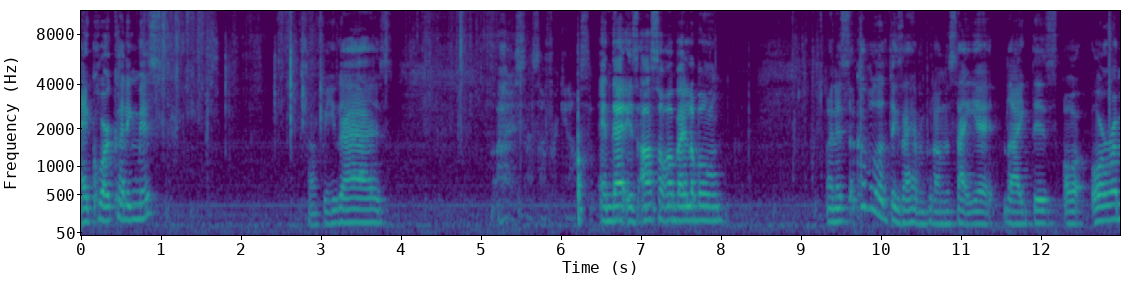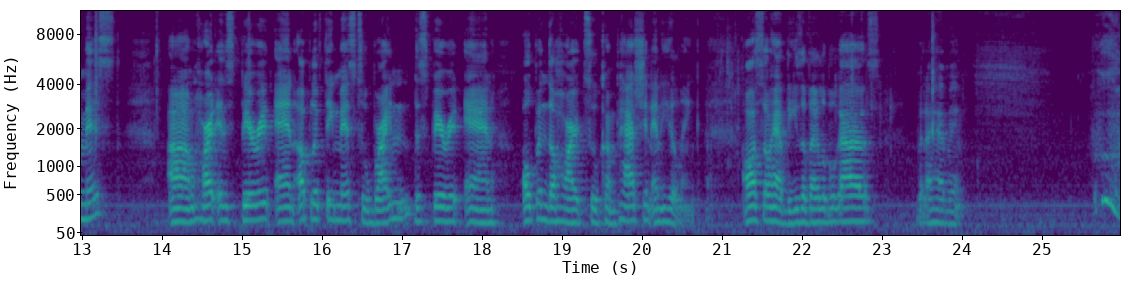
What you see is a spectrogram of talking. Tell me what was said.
a cord cutting mist. Some for you guys. Oh, this smells so freaking awesome. And that is also available. And it's a couple of things I haven't put on the site yet, like this Aura Mist, um, Heart and Spirit, and Uplifting Mist to brighten the spirit and open the heart to compassion and healing. Also have these available, guys, but I haven't. Whew,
